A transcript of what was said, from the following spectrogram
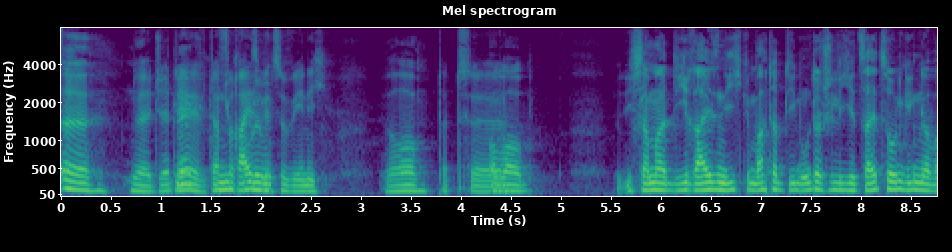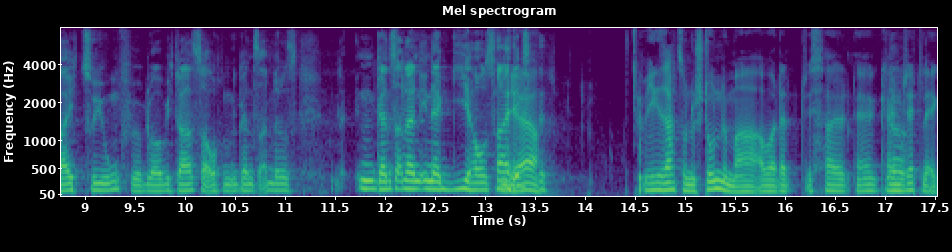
Äh, ne, Jetlag. Nee, dafür reisen wir zu wenig. Ja, Das, äh, aber ich sag mal, die Reisen, die ich gemacht habe, die in unterschiedliche Zeitzonen gingen, da war ich zu jung für, glaube ich. Da hast du auch ein ganz anderes, einen ganz anderen Energiehaushalt. Ja. wie gesagt, so eine Stunde mal, aber das ist halt äh, kein Ja. Jetlag.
